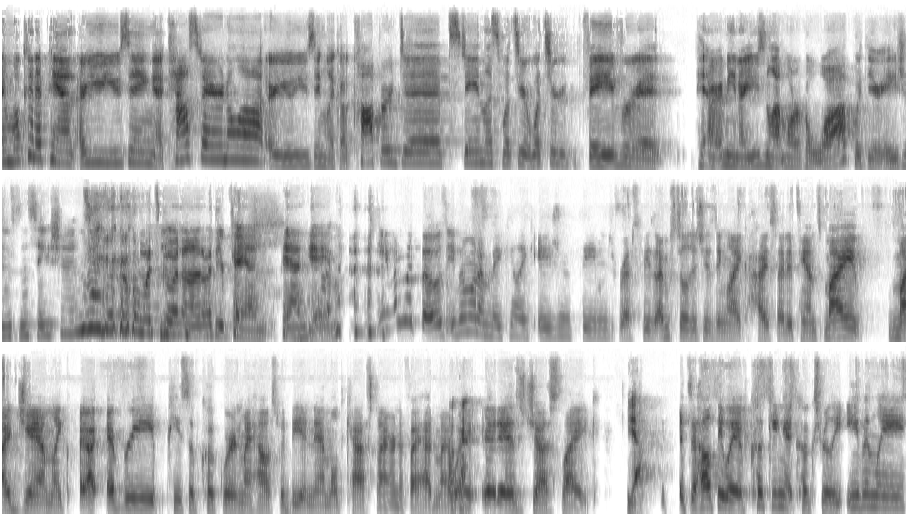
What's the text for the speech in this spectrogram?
And what kind of pan are you using? A cast iron a lot? Are you using like a copper dip, stainless? What's your what's your favorite? Pan? I mean, are you using a lot more of a wok with your Asian sensations? what's going on with your pan pan game? even with those, even when I'm making like Asian themed recipes, I'm still just using like high sided pans. My my jam, like every piece of cookware in my house would be enameled cast iron if I had my Okay. way. It is just like Yeah. it's a healthy way of cooking. It cooks really evenly,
